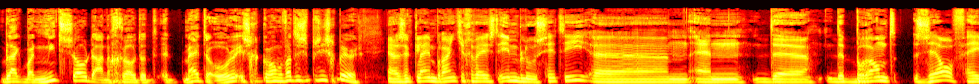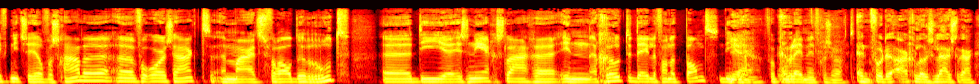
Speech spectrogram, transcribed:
blijkbaar niet zodanig groot dat het mij te oren is gekomen. Wat is er precies gebeurd? Ja, er is een klein brandje geweest in Blue City. Ehm, en de, de brand zelf heeft niet zo heel veel schade eh, veroorzaakt. Maar het is vooral de roet eh, die eh, is neergeslagen in grote delen van het pand. Die Ja. voor problemen heeft gezorgd. En voor de argeloze luisteraar,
